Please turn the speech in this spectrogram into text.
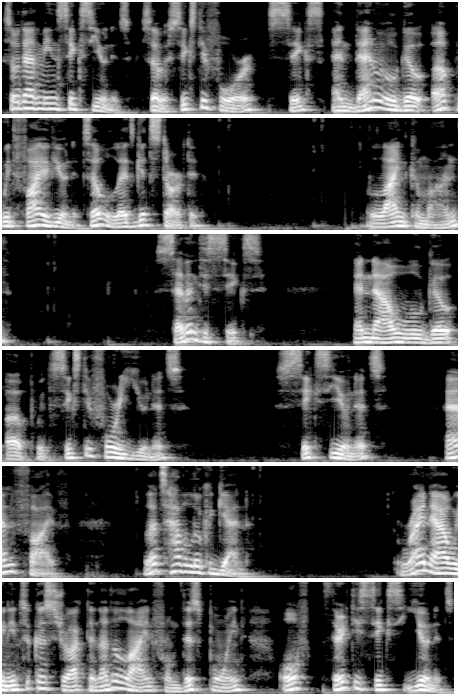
so that means 6 units. So 64, 6 and then we will go up with 5 units. So let's get started. Line command 76 and now we'll go up with 64 units 6 units and 5 let's have a look again. Right now we need to construct another line from this point of 36 units.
